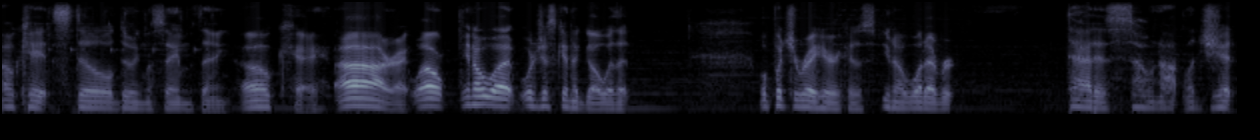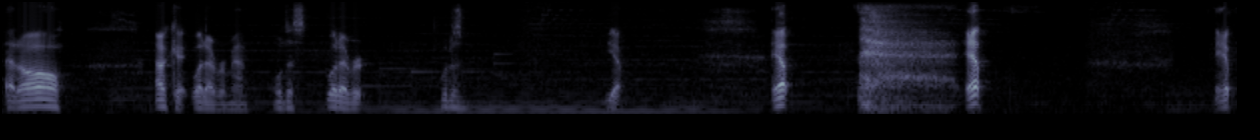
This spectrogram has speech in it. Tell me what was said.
Okay, it's still doing the same thing. Okay. Alright, well, you know what? We're just gonna go with it. We'll put you right here, because, you know, whatever. That is so not legit at all. Okay, whatever, man. We'll just, whatever. We'll just, yep. Yep. yep. Yep,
